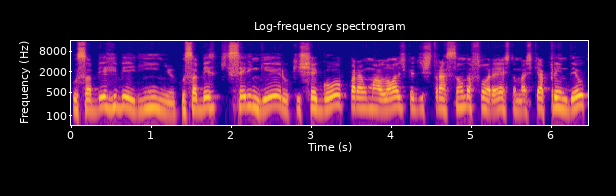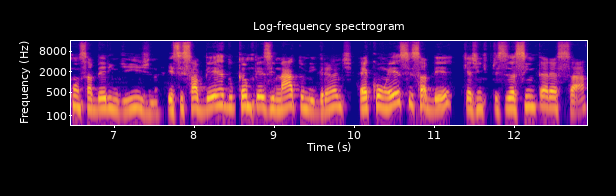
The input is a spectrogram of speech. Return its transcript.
o saber ribeirinho, o saber seringueiro, que chegou para uma lógica de extração da floresta, mas que aprendeu com o saber indígena, esse saber do campesinato migrante, é com esse saber que a gente precisa se interessar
